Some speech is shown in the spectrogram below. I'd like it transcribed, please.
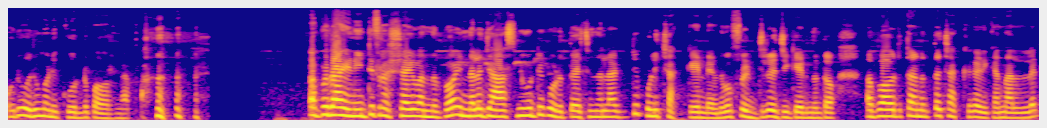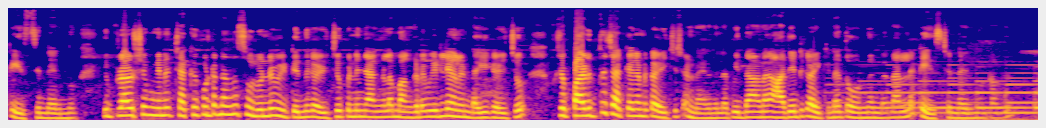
ഒരു ഒരു മണിക്കൂറിന്റെ പവർ നാപ്പ് അപ്പോൾ ഇതാ എണീറ്റ് ആയി വന്നപ്പോൾ ഇന്നലെ ജാസ്മിൻ കുട്ടി കൊടുത്തു വെച്ച് നല്ല അടിപൊളി ചക്ക ഉണ്ടായിരുന്നു. അപ്പോൾ ഫ്രിഡ്ജിൽ വെച്ചിരിക്കായിരുന്നു കേട്ടോ അപ്പോൾ ആ ഒരു തണുത്ത ചക്ക കഴിക്കാൻ നല്ല ടേസ്റ്റ് ഉണ്ടായിരുന്നു. ഇപ്രാവശ്യം ഇങ്ങനെ ചക്കക്കുട്ടൻ എന്ന സുലുവിന്റെ വീട്ടിൽ നിന്ന് കഴിച്ചു. പിന്നെ ഞങ്ങൾ മങ്കട വീട്ടിൽ ഞങ്ങൾ ഉണ്ടാക്കി കഴിച്ചു. പക്ഷെ പഴുത്ത ചക്ക അങ്ങോട്ട് കഴിച്ചിട്ടുണ്ടായിരുന്നില്ല. അപ്പോൾ ഇതാണ് ആദ്യമായിട്ട് കഴിക്കുന്നത് തോന്നുന്നുണ്ട്. നല്ല ടേസ്റ്റ് ഉണ്ടായിരുന്നു കേട്ടോ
